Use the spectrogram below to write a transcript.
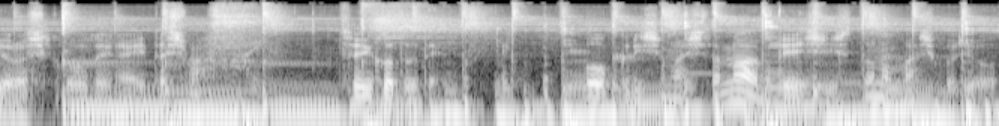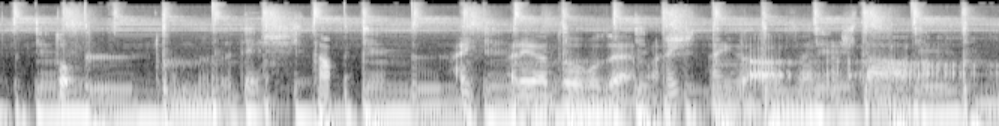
よろしくお願いいいたします。ということで、お送りしましたのはベーシストの益子城と、トムでした。はい、ありがとうございまはいした。ありがとうございました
